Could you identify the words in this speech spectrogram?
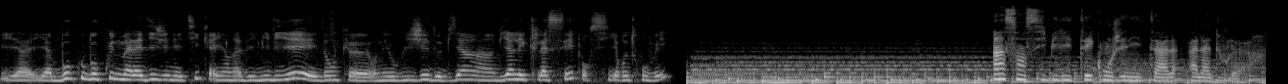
il y, a, beaucoup, de maladies génétiques. Il y en a des milliers et donc euh, on est obligé de bien les classer pour s'y retrouver. Insensibilité congénitale à la douleur.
